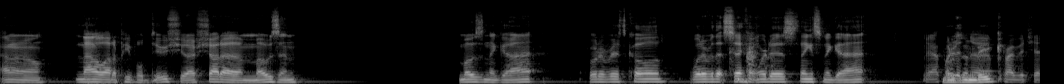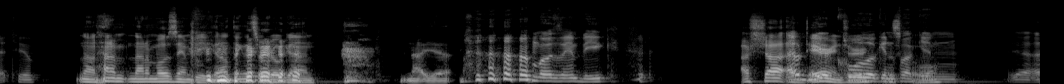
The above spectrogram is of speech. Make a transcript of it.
I don't know. Not a lot of people do shoot. I've shot a Mosin. Mosin Nagat, whatever it's called, whatever that second word is. I think it's Nagat. Yeah, I put it in the Mozambique? private chat too. No, not a, not a Mozambique. I don't think that's a real gun. Not yet. Mozambique. I shot That a would be a cool looking That's cool. fucking. Yeah.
